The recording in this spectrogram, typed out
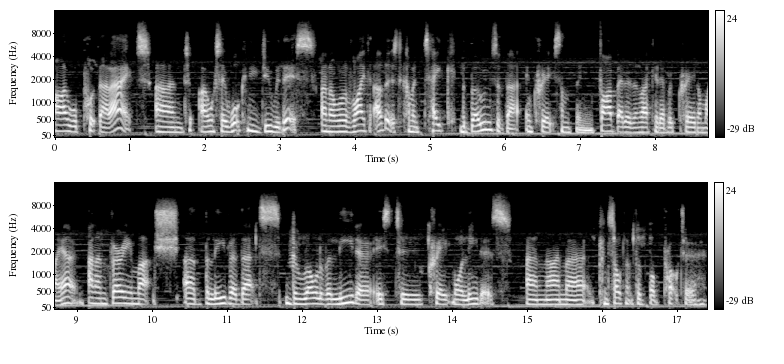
I will put that out and I will say, what can you do with this? And I will invite others to come and take the bones of that and create something far better than I could ever create on my own. And I'm very much a believer that the role of a leader is to create more leaders. And I'm a consultant for Bob Proctor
